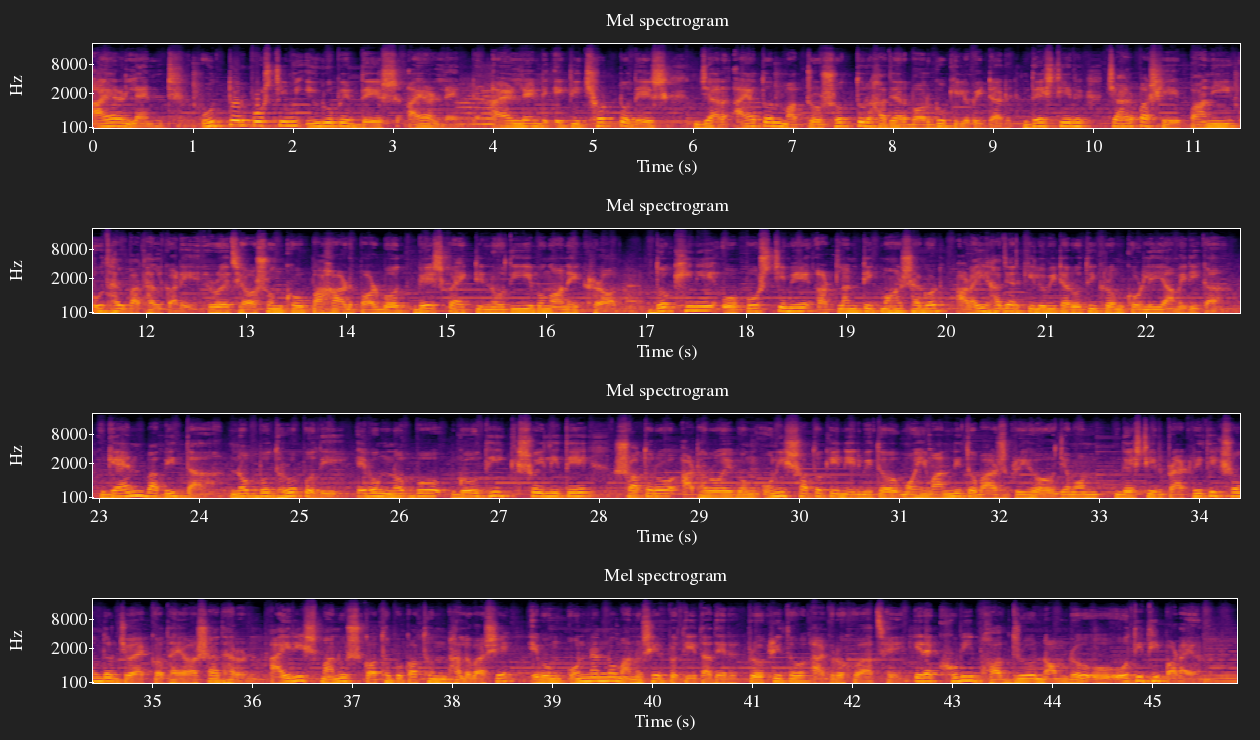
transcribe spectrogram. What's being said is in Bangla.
আয়ারল্যান্ড উত্তর পশ্চিম ইউরোপের দেশ আয়ারল্যান্ড। আয়ারল্যান্ড একটি ছোট্ট দেশ যার আয়তন মাত্র সত্তর হাজার বর্গ কিলোমিটার। দেশটির চারপাশে পানি উথাল পাথাল করে। রয়েছে অসংখ্য পাহাড় পর্বত, বেশ কয়েকটি নদী এবং অনেক হ্রদ। দক্ষিণে ও পশ্চিমে আটলান্টিক মহাসাগর, আড়াই হাজার কিলোমিটার অতিক্রম করলেই আমেরিকা। জ্ঞান বা বিদ্যা, নব্য ধ্রুপদী এবং নব্য গৌথিক শৈলীতে সতেরো, আঠারো এবং উনিশ শতকে নির্মিত মহিমান্বিত বাসগৃহ, যেমন দেশটির প্রাকৃতিক সৌন্দর্য এক কথায় অসাধারণ। আইরিশ মানুষ কথোপকথন ভালোবাসে এবং অন্যান্য মানুষের প্রতি তাদের প্রকৃত আগ্রহ আছে। এরা খুবই ভদ্র, নম্র ও অতিথি পরায়ণ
